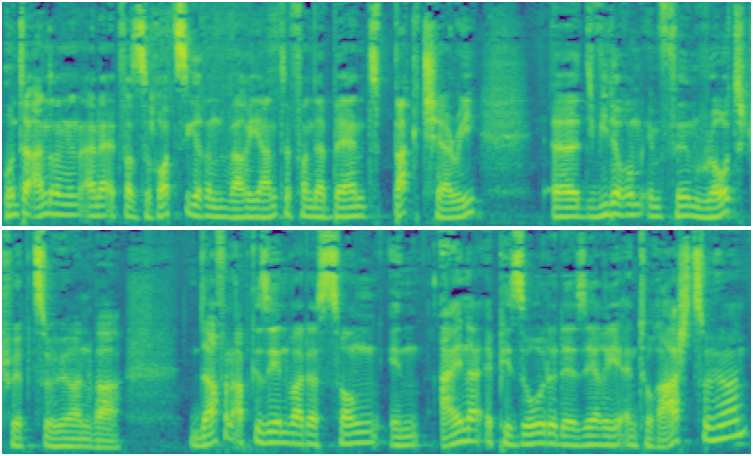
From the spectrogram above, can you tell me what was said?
unter anderem in einer etwas rotzigeren Variante von der Band Buckcherry, äh, die wiederum im Film Road Trip zu hören war. Davon abgesehen war der Song in einer Episode der Serie Entourage zu hören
